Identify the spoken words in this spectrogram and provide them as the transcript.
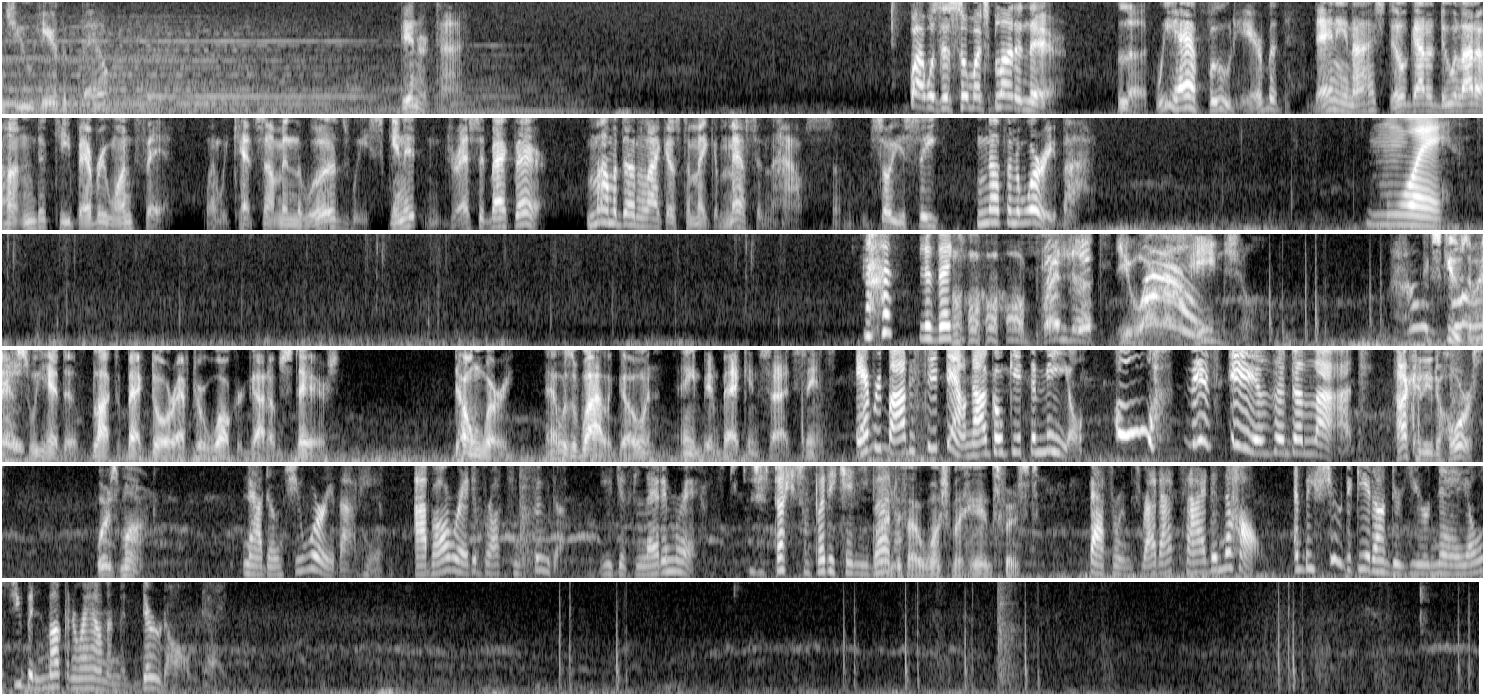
Didn't you hear the bell? Dinner time. Why was there so much blood in there? Look, we have food here, but Danny and I still gotta do a lot of hunting to keep everyone fed. When we catch something in the woods, we skin it and dress it back there. Mama doesn't like us to make a mess in the house, so you see, nothing to worry about. Ouais. Le bug. Oh, Brenda, Biscuits? you Wow. are an angel. Oh, Excuse boy. me, miss. We had to block the back door after Walker got upstairs. Don't worry. That was a while ago, and ain't been back inside since. Everybody sit down. I'll go get the meal. Oh, this is a delight. I could eat a horse. Where's Mark? Now, don't you worry about him. I've already brought some food up. You just let him rest. J'espère qu'ils sont pas des cannibales. Mind if I wash my hands first? Bathroom's right outside in the hall. And be sure to get under your nails. You've been mucking around in the dirt all day.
